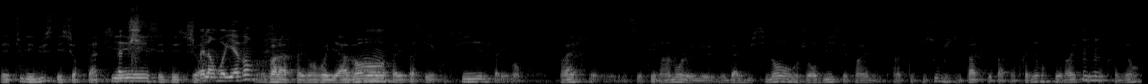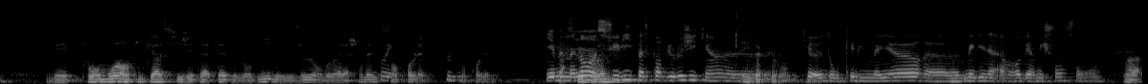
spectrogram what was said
Les tout début, c'était sur papier, Papier. c'était Il sur. fallait l'envoyer avant. Voilà, fallait l'envoyer avant, Mm. fallait passer les coups de fil, fallait bon. Bref, euh, c'était vraiment le, le- le balbutiement. Aujourd'hui, c'est quand même un peu plus souple. Je dis pas que c'est pas contraignant, c'est vrai que c'est Mhm. contraignant. Mais pour moi, en tout cas, si j'étais athlète aujourd'hui, le jeu en vaudrait la chandelle Oui. sans problème, sans problème. Il y a même maintenant un suivi passeport biologique. hein, euh, Exactement. que- donc Kevin Mayer, euh, Mm. Mélina, Robert Michon sont Voilà,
